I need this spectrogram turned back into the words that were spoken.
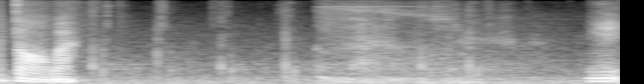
งต่อวะนี่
